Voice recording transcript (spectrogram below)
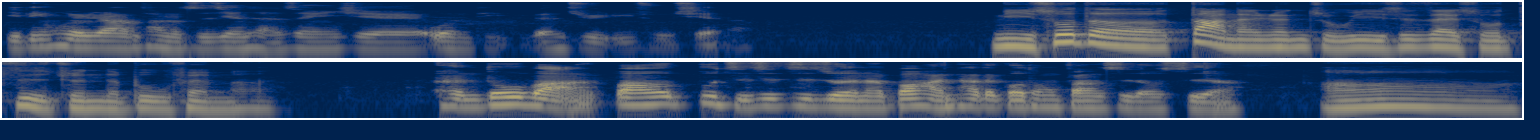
一定会让他们之间产生一些问题跟距离出现啊。你说的大男人主义是在说自尊的部分吗？很多吧，包不只是自尊啊，包含他的沟通方式都是啊。哦，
